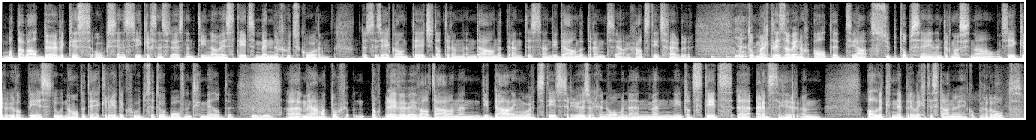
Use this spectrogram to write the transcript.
Wat dat wel duidelijk is, ook sinds, zeker sinds 2010, dat wij steeds minder goed scoren. Dus het is eigenlijk al een tijdje dat er een, een dalende trend is. En die dalende trend ja, gaat steeds verder. Ja. Het opmerkelijk is dat wij nog altijd ja, subtop zijn internationaal. Zeker Europees doen we het nog altijd eigenlijk redelijk goed. Zitten we boven het gemiddelde. Mm -hmm. uh, maar ja, maar toch, toch blijven wij wel dalen. En die daling wordt steeds serieuzer genomen. En men neemt dat steeds uh, ernstiger. En alle knipperlichten staan nu eigenlijk op rood.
